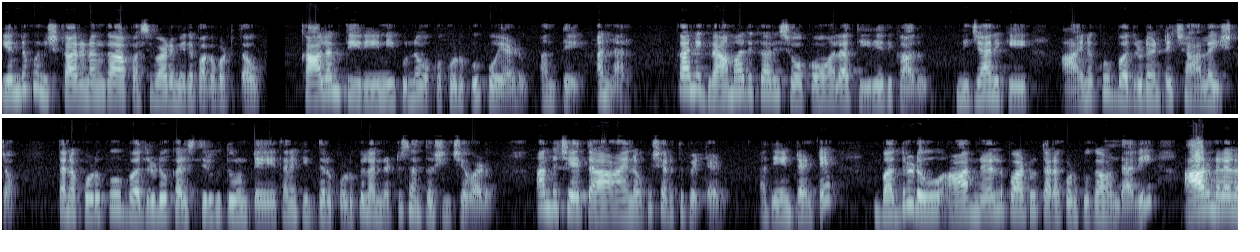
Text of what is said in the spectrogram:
ఎందుకు నిష్కారణంగా ఆ పసివాడి మీద పగబట్టుతావు? కాలం తీరి నీకున్న ఒక కొడుకు పోయాడు అంతే అన్నారు. కానీ గ్రామాధికారి శోకం అలా తీరేది కాదు. నిజానికి ఆయనకు భద్రుడంటే చాలా ఇష్టం. తన కొడుకు భద్రుడు కలిసి తిరుగుతూ ఉంటే తనకిద్దరు కొడుకులు అన్నట్టు సంతోషించేవాడు. అందుచేత ఆయన ఒక షరతు పెట్టాడు. అదేంటంటే భద్రుడు ఆరు నెలల పాటు తన కొడుకుగా ఉండాలి ఆరు నెలల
